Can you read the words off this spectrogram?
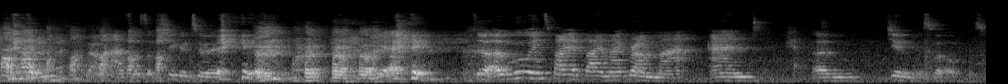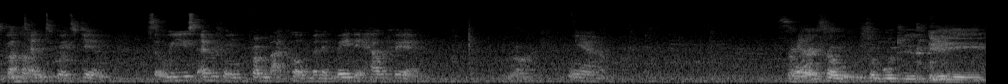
Adds lots of sugar to it. yeah. So uh, we were inspired by my grandma and um, gym as well, because we Uh-huh. tend to go to gym. So we used everything from back home, but it made it healthier. Right. Yeah. Okay, so so would you be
